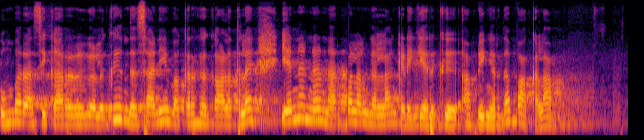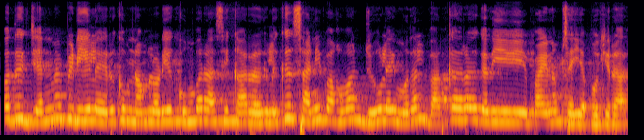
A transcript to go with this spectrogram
கும்பராசிக்காரர்களுக்கு இந்த சனி வக்கரக காலத்தில் என்னென்ன நற்பலன்கள்லாம் கிடைக்க இருக்குது அப்படிங்கிறத பார்க்கலாம். அது ஜென்ம பிடியில் இருக்கும் நம்மளுடைய கும்பராசிக்காரர்களுக்கு சனி பகவான் ஜூலை முதல் வக்கரகதி பயணம் செய்ய போகிறார்.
